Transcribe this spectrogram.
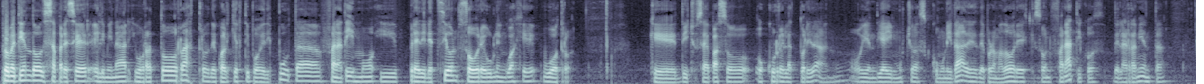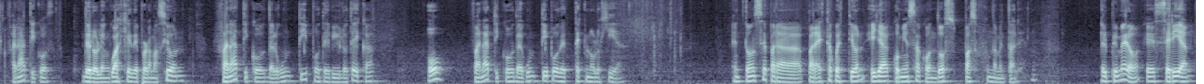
Prometiendo desaparecer, eliminar y borrar todo rastro de cualquier tipo de disputa, fanatismo y predilección sobre un lenguaje u otro que dicho sea de paso ocurre en la actualidad. Hoy en día hay muchas comunidades de programadores que son fanáticos de la herramienta, fanáticos de los lenguajes de programación, fanáticos de algún tipo de biblioteca o fanáticos de algún tipo de tecnología. Entonces, para, esta cuestión, ella comienza con dos pasos fundamentales. El primero es, sería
